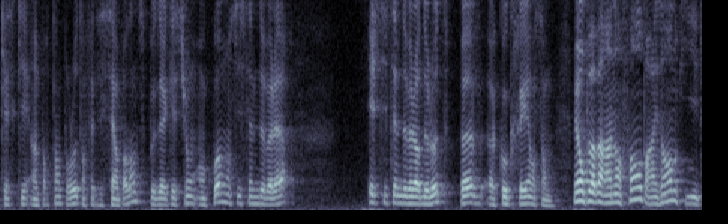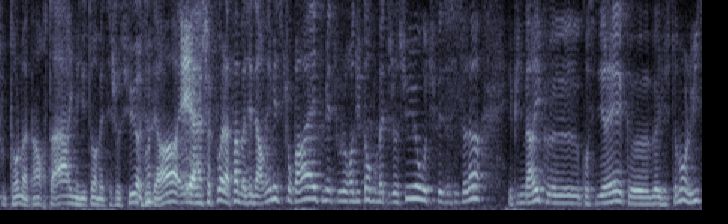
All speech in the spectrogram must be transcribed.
Qu'est-ce qui est important pour l'autre en fait? C'est important de se poser la question, en quoi mon système de valeur et le système de valeur de l'autre peuvent euh, co-créer ensemble Mais on peut avoir un enfant, par exemple, qui est tout le temps le matin en retard, il met du temps à mettre ses chaussures, etc. Et à chaque fois, la femme va s'énerver, mais c'est toujours pareil, tu mets toujours du temps pour mettre tes chaussures, ou tu fais ceci, cela. Et puis le mari peut considérer que, bah, justement, lui,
